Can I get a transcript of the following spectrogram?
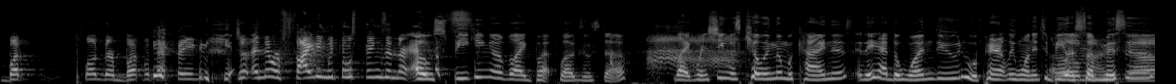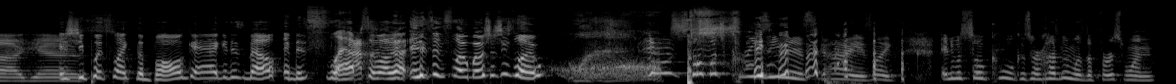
butt plug their butt with that thing, Yeah. And they were fighting with those things in their oh, ass. Oh, speaking of like butt plugs and stuff, like when she was killing them with kindness, they had the one dude who apparently wanted to be Oh a submissive. God, And she puts like the ball gag in his mouth and then slaps him on that. And it's in slow motion. She's like, It was so much craziness, guys. Like, and it was so cool because her husband was the first one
